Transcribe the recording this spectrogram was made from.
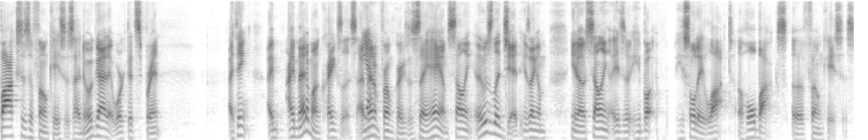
Boxes of phone cases. I knew a guy that worked at Sprint. I think I, I met him on Craigslist. I Yeah. met him from Craigslist. Say, hey, I'm selling. It was legit. He's like, I'm, you know, selling. A, he bought. He sold a lot, a whole box of phone cases.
